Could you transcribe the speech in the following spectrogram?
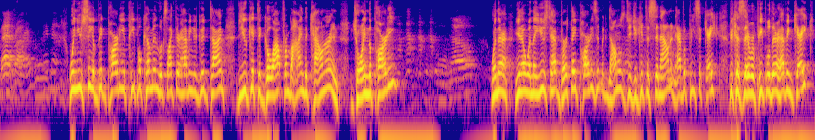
That's right. When you see a big party of people come in, looks like they're having a good time, do you get to go out from behind the counter and join the party? No. When they're, you know, when they used to have birthday parties at McDonald's, did you get to sit down and have a piece of cake because there were people there having cake?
